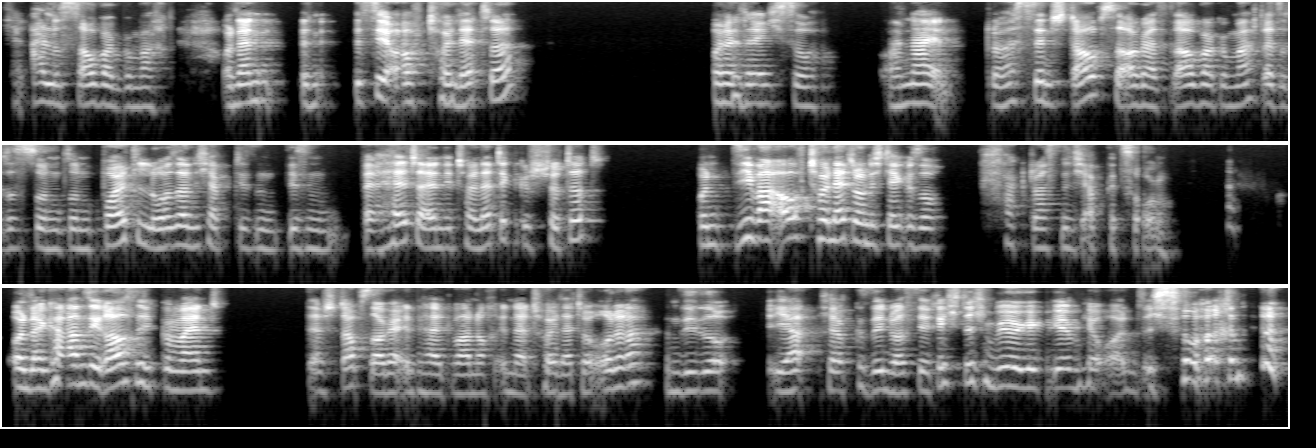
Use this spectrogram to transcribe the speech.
ich hatte alles sauber gemacht. Und dann, dann ist sie auf Toilette und dann denke ich so, oh nein, du hast den Staubsauger sauber gemacht. Also das ist so ein, so ein Beutelloser und ich habe diesen, diesen Behälter in die Toilette geschüttet und sie war auf Toilette und ich denke mir so, fuck, du hast nicht abgezogen. Und dann kam sie raus und ich gemeint, der Staubsaugerinhalt war noch in der Toilette, oder? Und sie so, ja, ich habe gesehen, du hast dir richtig Mühe gegeben, hier ordentlich zu machen.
